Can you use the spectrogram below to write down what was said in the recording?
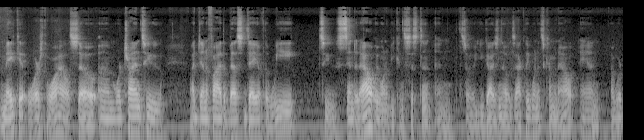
make it worthwhile. So um, we're trying to identify the best day of the week to send it out. We want to be consistent, and so you guys know exactly when it's coming out. And uh, we're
